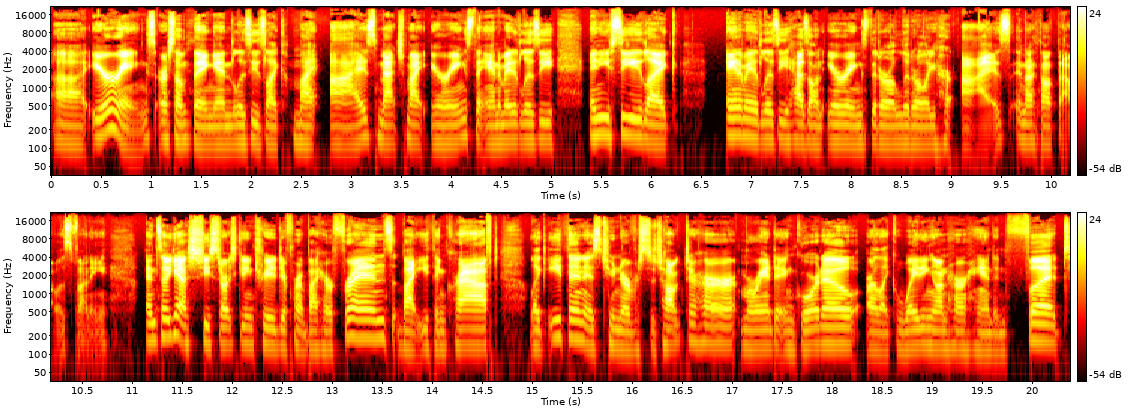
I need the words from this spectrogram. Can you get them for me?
uh, earrings or something. And Lizzie's like, my eyes match my earrings, the animated Lizzie. And you see, like, animated Lizzie has on earrings that are literally her eyes. And I thought that was funny. And so, yes, she starts getting treated different by her friends, by Ethan Kraft. Like, Ethan is too nervous to talk to her. Miranda and Gordo are like waiting on her hand and foot.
